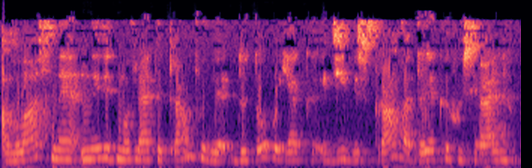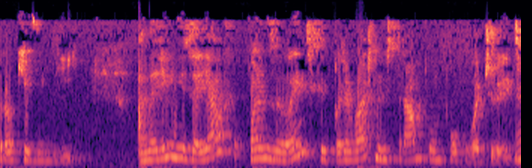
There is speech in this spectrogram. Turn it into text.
а власне не відмовляти Трампові до того, як дійде справа до якихось реальних кроків і дій. А на рівні заяв пан Зеленський переважно з Трампом погоджується.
